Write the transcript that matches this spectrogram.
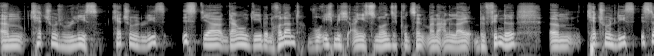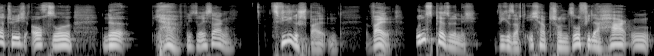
Ähm, Catch and Release. Catch and Release ist ja gang und gäbe in Holland, wo ich mich eigentlich zu 90 Prozent meiner Angelei befinde. Ähm, Catch and Release ist natürlich auch so eine, ja, wie soll ich sagen, zwiegespalten. Weil uns persönlich, wie gesagt, ich habe schon so viele Haken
